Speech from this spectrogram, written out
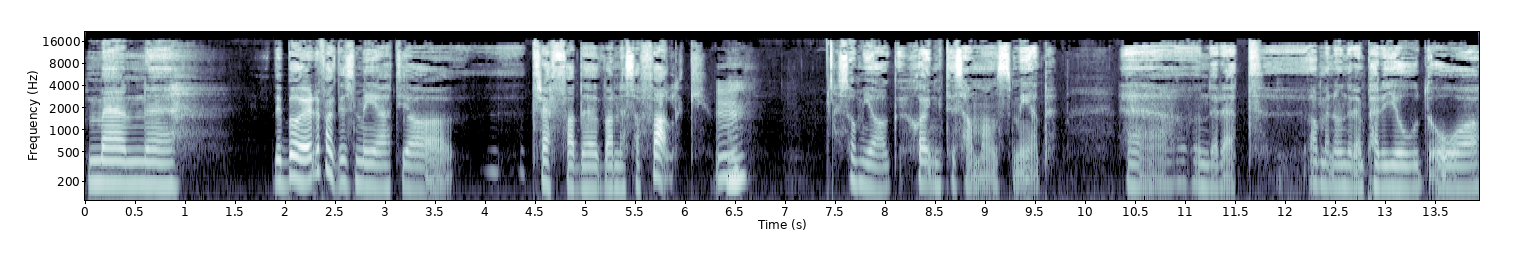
Men eh, det började faktiskt med att jag träffade Vanessa Falk Mm. som jag sjöng tillsammans med eh, under, ett, ja, men under en period och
